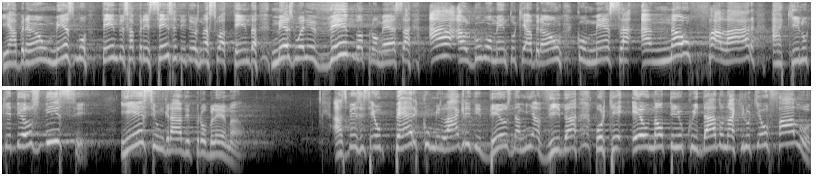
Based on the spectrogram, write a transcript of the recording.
E Abraão, mesmo tendo essa presença de Deus na sua tenda, mesmo ele vendo a promessa, há algum momento que Abraão começa a não falar aquilo que Deus disse. E esse é um grave problema. Às vezes eu perco o milagre de Deus na minha vida porque eu não tenho cuidado naquilo que eu falo.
